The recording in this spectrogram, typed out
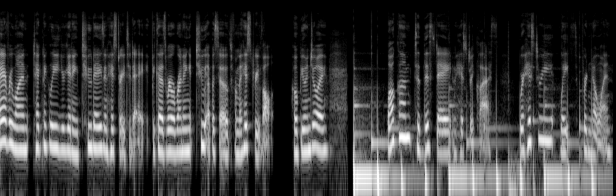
Hey everyone, technically you're getting two days in history today because we're running two episodes from the History Vault. Hope you enjoy. Welcome to This Day in History class, where history waits for no one.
